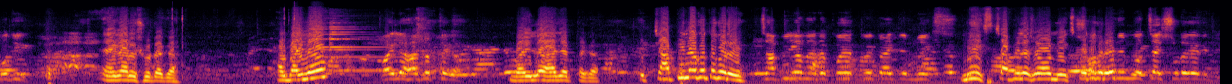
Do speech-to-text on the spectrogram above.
নদী এগারোশো টাকা। আর বাইলা? পাইলে হাজার টাকা। বাইলা হাজার টাকা। চাপিলা কত করে? চাপিলা না এটা কয়েকটা আইটেম মিক্স মিক্স চাপিলা সহ মিক্স কত করে? সর্বনিম্ন চারশো টাকা কেজি।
